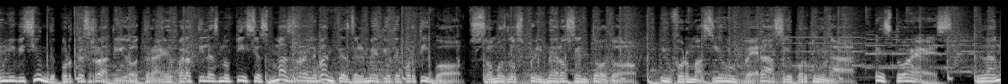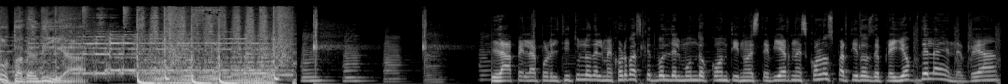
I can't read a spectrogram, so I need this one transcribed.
Univisión Deportes Radio trae para ti las noticias más relevantes del medio deportivo. Somos los primeros en todo. Información veraz y oportuna. Esto es La Nota del Día. La pela por el título del mejor básquetbol del mundo continúa este viernes con los partidos de playoff de la NBA.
